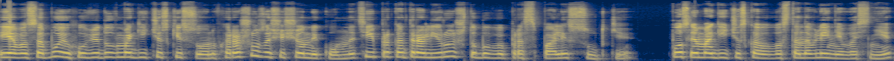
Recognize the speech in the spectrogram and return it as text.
Я вас обоих уведу в магический сон в хорошо защищенной комнате и проконтролирую, чтобы вы проспали сутки. После магического восстановления во сне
